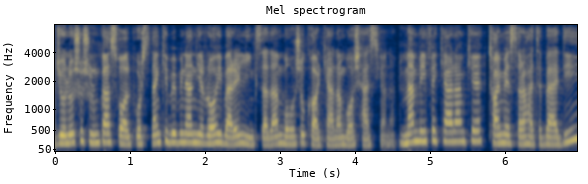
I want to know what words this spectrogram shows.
جلوشو شروع می‌کنن سوال پرسیدن که ببینن یه راهی برای لینک زدن باهاش و کار کردن باهاش هست یا نه. من به این فکر کردم که time استراحت بعدی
